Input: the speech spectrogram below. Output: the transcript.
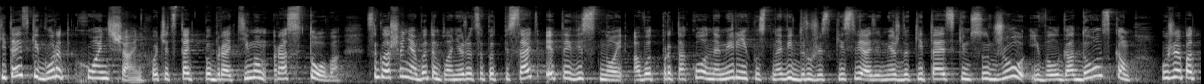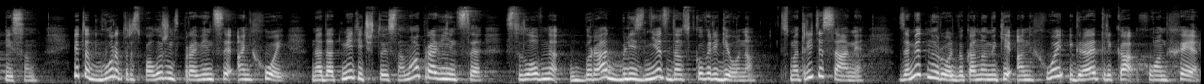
Китайский город Хуаньшань хочет стать побратимом Ростова. Соглашение об этом планируется подписать этой весной. А вот протокол о намерениях установить дружеские связи между китайским Суджоу и Волгодонском уже подписан. Этот город расположен в провинции Аньхой. Надо отметить, что и сама провинция словно брат-близнец Донского региона. Смотрите сами. Заметную роль в экономике Анхой играет река Хуанхэ.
